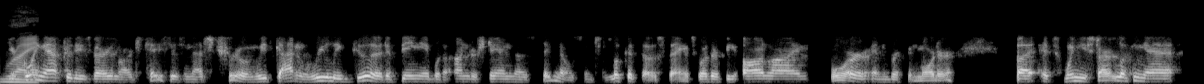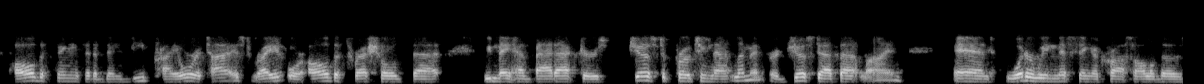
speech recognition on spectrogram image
you're right. going after these very large cases, and that's true. And we've gotten really good at being able to understand those signals and to look at those things, whether it be online or in brick and mortar. But it's when you start looking at all the things that have been deprioritized, right? Or all the thresholds that we may have bad actors just approaching that limit or just at that line. And what are we missing across all of those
